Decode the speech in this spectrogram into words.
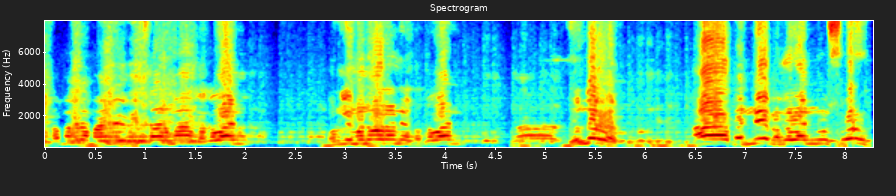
સમગ્ર માંડવી વિસ્તારમાં ભગવાન મુરલી મનોહર અને ભગવાન અ, સુંદરવર આ બંને ભગવાનનું સ્વરૂપ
